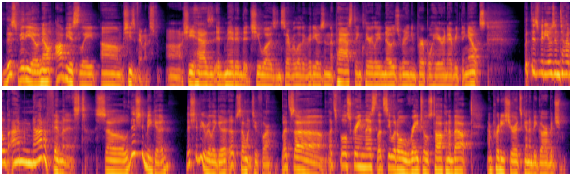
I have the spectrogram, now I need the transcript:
this video. Now, obviously, um, she's a feminist. Uh, she has admitted that she was in several other videos in the past and clearly nose ring and purple hair and everything else. But this video is entitled I'm Not a Feminist. So, this should be good. This should be really good. Oops, I went too far. Let's uh let's full screen this. Let's see what old Rachel's talking about. I'm pretty sure it's to be garbage.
